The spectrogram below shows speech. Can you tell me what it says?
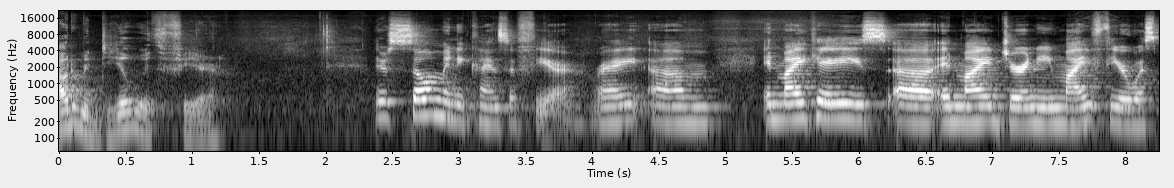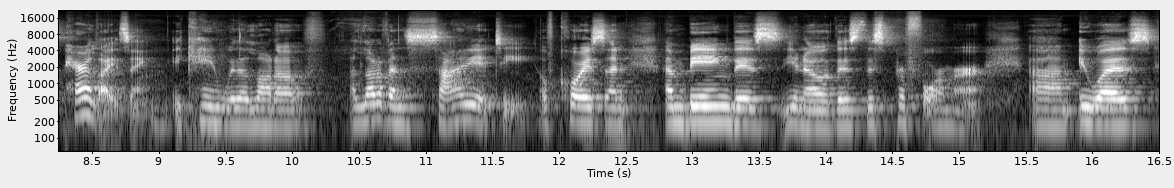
how do we deal with fear? There's so many kinds of fear, right? Um, in my case, uh, in my journey, my fear was paralyzing. It came with a lot of a lot of anxiety, of course, and and being this, you know, this this performer, um, it was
